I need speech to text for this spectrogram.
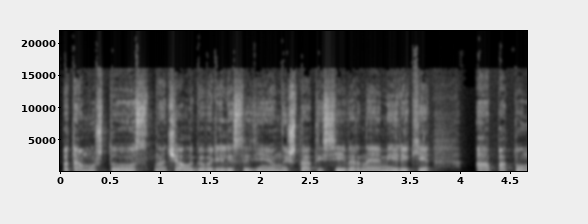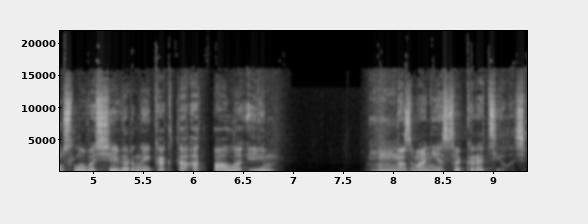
потому что сначала говорили Соединенные Штаты Северной Америки, а потом слово «северный» как-то отпало и название сократилось.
